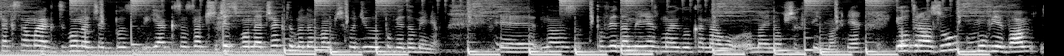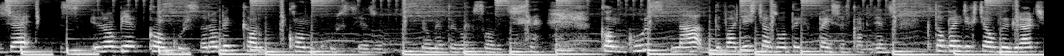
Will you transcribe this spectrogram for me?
tak samo jak dzwoneczek, bo jak zaznaczycie dzwoneczek, to będą wam przychodziły powiadomienia. Yy, no, powiadomienia z mojego kanału o najnowszych filmach, nie? I od razu mówię wam, że robię konkurs. Robię konkurs, Jezu, nie umiem tego wysłowić. konkurs na 20 zł Paysafe Card, więc kto będzie chciał wygrać,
